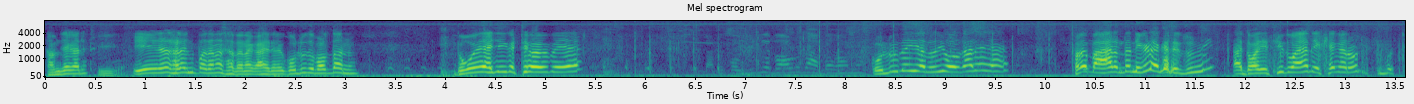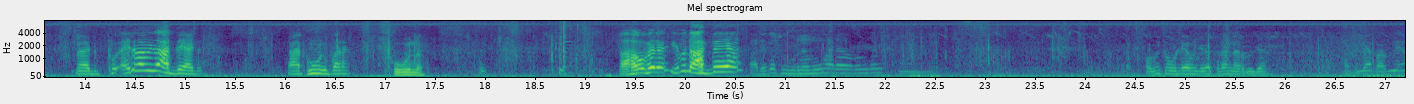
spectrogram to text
ਸਮਝਿਆ ਗੱਲ? ਠੀਕ ਹੈ ਇਹ ਇਹਦਾ ਸਾਲੇ ਨੂੰ ਪਤਾ ਨਾ ਸਦਾ ਨਾ ਕਾਹਦੇ ਨੇ ਕੋਲੂ ਤੇ ਬਲਦਾ ਨੂੰ ਦੋ ਇਹ ਜੀ ਇਕੱਠੇ ਹੋਏ ਪਏ ਆ। ਕੋਲੂ ਦੇ ਹੀ ਆ ਤੁਸੀਂ ਹੋਰ ਕਾਹਦੇ ਆ? ਥੋੜੇ ਬਾਹਰ ਅੰਦਰ ਨਿਕਲਿਆ ਕਦੇ ਤੁਸੀਂ? ਆ ਦਵਾਈ ਇੱਥੇ ਦਵਾਇਆ ਦੇਖਿਆ ਕਰੋ। ਇਹਦਾ ਵੀ ਦੱਸ ਦੇ ਅੱਜ। ਆ ਫੋਨ ਪਰ ਫੂਨ। ਆਹੋ ਫਿਰ ਇਹ ਵੀ ਦੱਸਦੇ ਆ। ਸਾਡੇ ਕੋ ਸੂਰ ਨੇ ਮੂੰਹ ਮਾਰਿਆ ਬੰਦਾ। ਉਹ ਵੀ ਤੋੜ ਲਿਆ ਹੁਣ ਜਿਹੜਾ ਥੋੜਾ ਨਰਮ ਜਾ ਫੜ ਲਿਆ ਫੜ ਲਿਆ।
